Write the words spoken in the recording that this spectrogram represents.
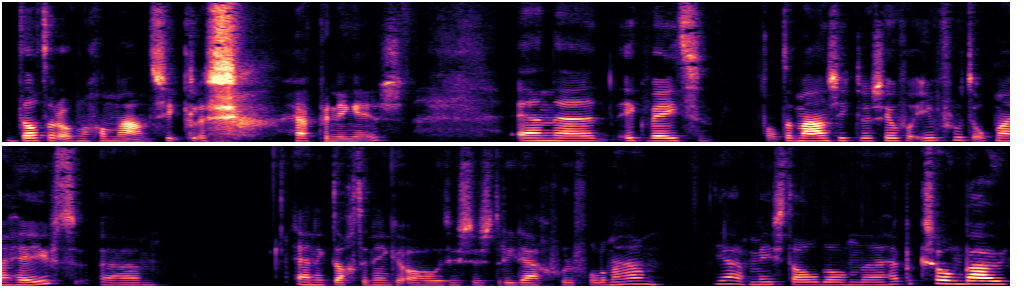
dat er ook nog een maancyclus happening is. En uh, ik weet dat de maancyclus heel veel invloed op mij heeft. Um, en ik dacht in één keer, oh, het is dus drie dagen voor de volle maan. Ja, meestal dan uh, heb ik zo'n bui.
